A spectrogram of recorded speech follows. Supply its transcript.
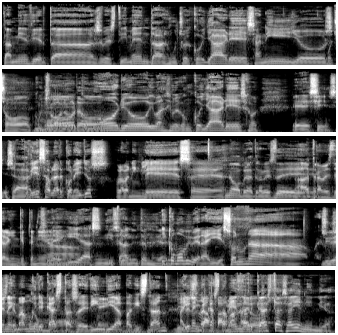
también ciertas vestimentas, mucho de collares, anillos. Mucho- como mucho oro. Como oro, iban siempre con collares. con- eh, sí, sí, o sea... ¿Podías hablar con ellos? ¿Hablaban inglés? eh, No, pero a través de... a través de alguien que tenía... de guías y sí, un tal. intermediario. ¿Y cómo viven ahí? Son una. Es un Viven en sistema muy de como- castas eh, de India, en- Pakistán. viven Ahí es en una casta baja. ver, castas hay en India.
